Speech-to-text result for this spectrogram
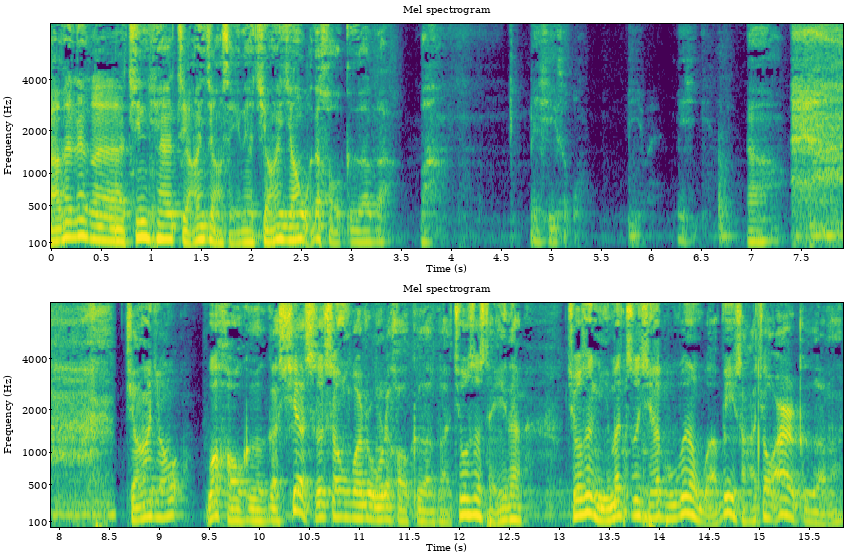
咱们那个今天讲一讲谁呢？讲一讲我的好哥哥。哇，没洗手，没洗，没洗啊！哎呀，讲一讲我好哥哥，现实生活中的好哥哥就是谁呢？就是你们之前不问我为啥叫二哥吗？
